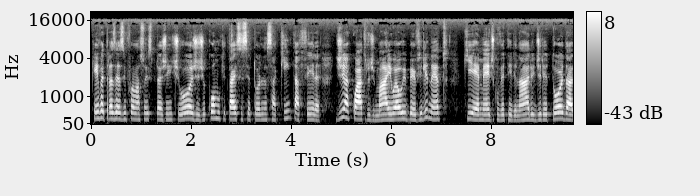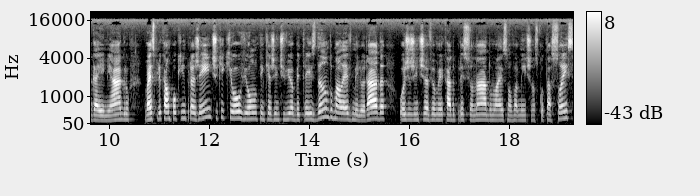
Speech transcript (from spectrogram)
Quem vai trazer as informações para a gente hoje de como que está esse setor nessa quinta-feira, dia 4 de maio, é o Iberville Neto, que é médico veterinário e diretor da HN Agro. Vai explicar um pouquinho para a gente o que, que houve ontem que a gente viu a B3 dando uma leve melhorada. Hoje a gente já vê o mercado pressionado mais novamente nas cotações.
